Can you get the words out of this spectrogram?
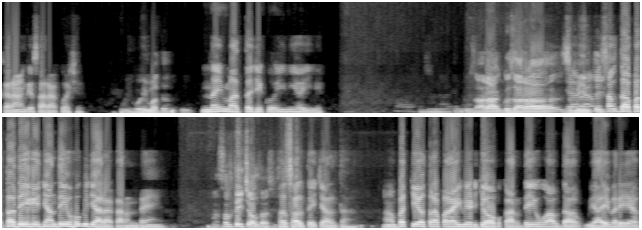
ਕਰਾਂਗੇ ਸਾਰਾ ਕੁਝ ਕੋਈ ਹੋਈ ਮਦਦ? ਕੋਈ ਨਹੀਂ ਮਤ ਜੇ ਕੋਈ ਨਹੀਂ ਹੋਈ। ਹੈ। ਗੁਜ਼ਾਰਾ ਗੁਜ਼ਾਰਾ ਜ਼ਮੀਨ ਤੇ ਹੀ- ਸੌਦਾ ਪੱਤਾ ਦੇ ਕੇ ਜਾਂਦੇ ਉਹ ਗੁਜ਼ਾਰਾ ਕਰਨ ਦੇ। ਫਸਲ ਤੇ ਹੀ ਚੱਲਦਾ ਸੀ ਫਸਲ ਤੇ ਚੱਲਦਾ। ਹਾਂ ਬੱਚੇ ਉਤਰਾ ਪ੍ਰਾਈਵੇਟ ਜੌਬ ਕਰਦੇ ਉਹ ਆਪਦਾ ਵਿਆਹੇ ਵਰੇ ਆ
